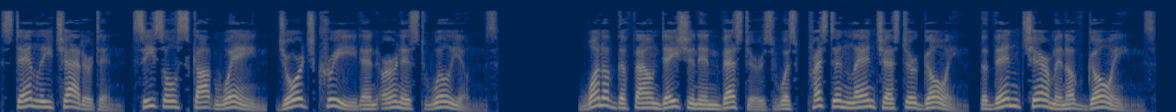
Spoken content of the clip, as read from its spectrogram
Stanley Chatterton, Cecil Scott Waine, George Creed and Ernest Williams. One of the foundation investors was Preston Lanchester Gowing, the then chairman of Gowings.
